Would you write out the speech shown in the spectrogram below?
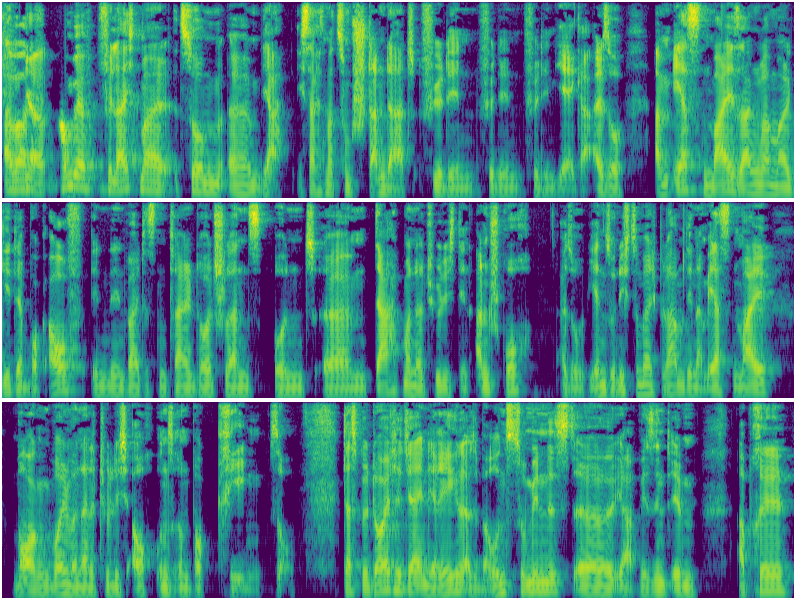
Aber ja. kommen wir vielleicht mal zum, ähm, ja, ich sage jetzt mal zum Standard für den, für den, für den Jäger. Also am 1. Mai, sagen wir mal, geht der Bock auf in den weitesten Teilen Deutschlands und ähm, da hat man natürlich den Anspruch, also Jens und ich zum Beispiel haben den am 1. Mai morgen wollen wir dann natürlich auch unseren Bock kriegen. So, das bedeutet ja in der Regel, also bei uns zumindest, äh, ja, wir sind im April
